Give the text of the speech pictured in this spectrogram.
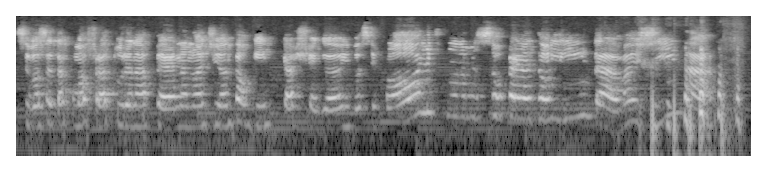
Se você tá com uma fratura na perna, não adianta alguém ficar chegando e você falar, olha, Fernanda, sua perna é tão linda, imagina!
